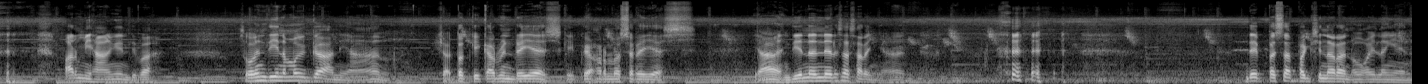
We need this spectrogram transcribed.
Para may hangin di ba? So hindi na magagaan yan. Shoutout kay Carwin Reyes kay Kuya Carlos Reyes. Yan hindi na nila sasaran yan. Hindi basta pag sinaran okay lang yan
